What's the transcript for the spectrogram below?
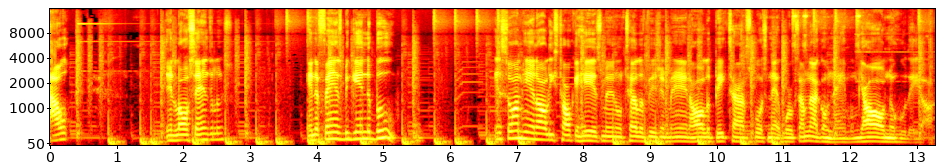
out in Los Angeles. And the fans begin to boo. And so I'm hearing all these talking heads, man, on television, man, all the big time sports networks. I'm not to name them. Y'all know who they are.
